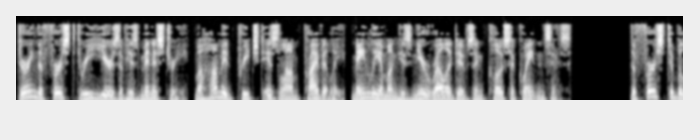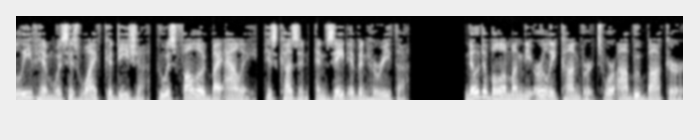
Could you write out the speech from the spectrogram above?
During the first three years of his ministry, Muhammad preached Islam privately, mainly among his near relatives and close acquaintances. The first to believe him was his wife Khadijah, who was followed by Ali, his cousin, and Zayd ibn Haritha. Notable among the early converts were Abu Bakr,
